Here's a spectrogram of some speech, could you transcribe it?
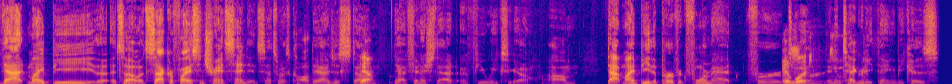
that might be the it's uh it's sacrifice and transcendence. That's what it's called. Yeah, I just um, yeah yeah I finished that a few weeks ago. Um, that might be the perfect format for it would an integrity thing because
